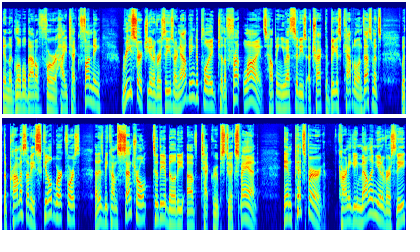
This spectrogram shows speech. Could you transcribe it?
In the global battle for high tech funding, research universities are now being deployed to the front lines, helping U.S. cities attract the biggest capital investments with the promise of a skilled workforce that has become central to the ability of tech groups to expand. In Pittsburgh, Carnegie Mellon University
